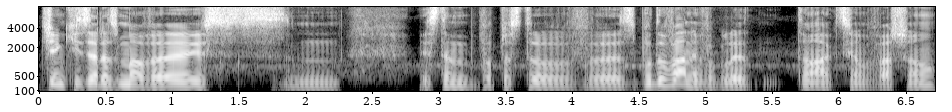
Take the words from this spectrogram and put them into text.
dzięki za rozmowę. Jest, mm, jestem po prostu zbudowany w ogóle tą akcją waszą.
